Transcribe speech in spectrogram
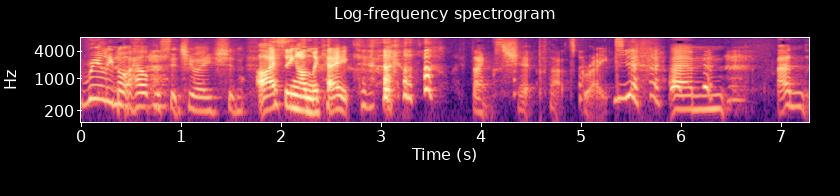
really not helped the situation. Icing on the cake. Thanks, ship. That's great. Yeah. Um, and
